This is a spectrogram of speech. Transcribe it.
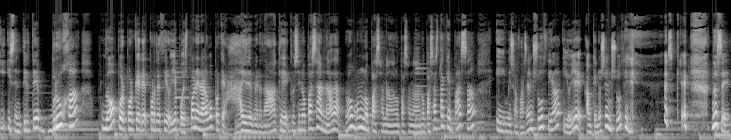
y sentirte bruja ¿no? Por, por, por, decir, oye, puedes poner algo porque, ay, de verdad, que pues si no pasa nada, no, bueno, no pasa nada, no pasa nada, no pasa hasta que pasa y mi sofá se ensucia y, oye, aunque no se ensucie, es que, no sé,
